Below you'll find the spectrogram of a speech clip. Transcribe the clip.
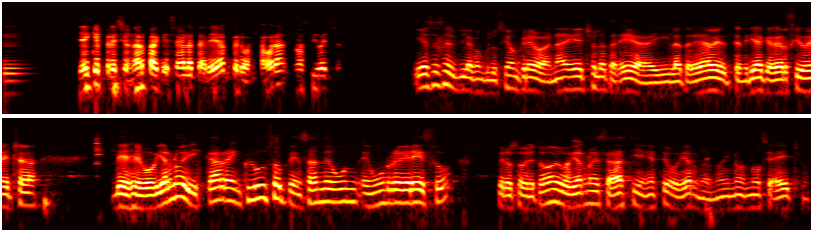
y hay que presionar para que se haga la tarea, pero hasta ahora no ha sido hecha. Y esa es la conclusión, creo, nadie ha hecho la tarea, y la tarea tendría que haber sido hecha desde el gobierno de Vizcarra incluso pensando en un, en un regreso, pero sobre todo el gobierno de Sagasti en este gobierno, ¿no? Y no, no se ha hecho.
